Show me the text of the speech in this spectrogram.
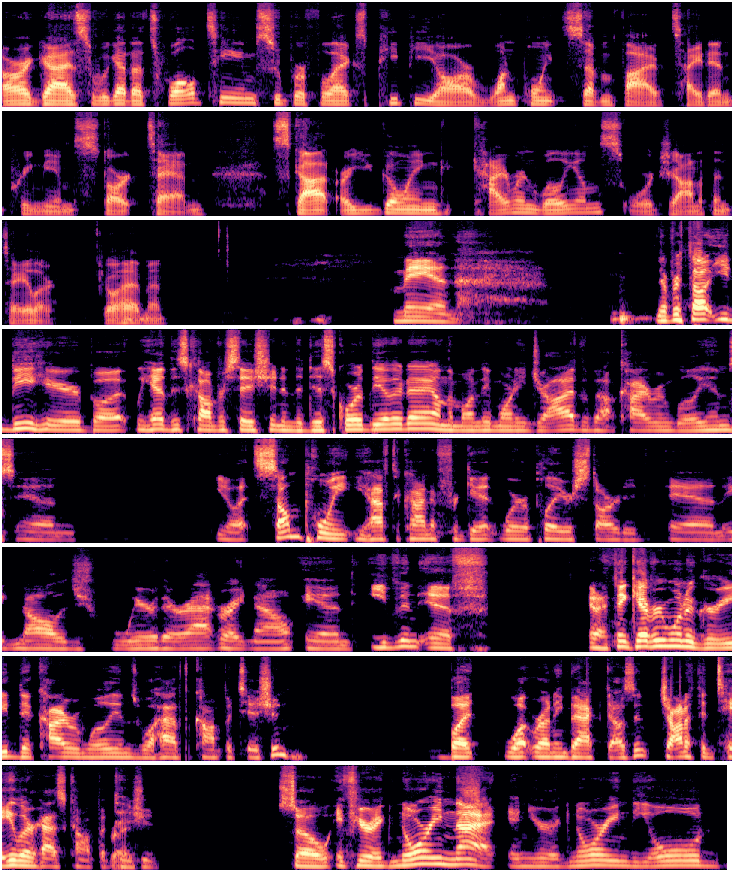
All right, guys. So we got a 12 team Superflex PPR 1.75 tight end premium start 10. Scott, are you going Kyren Williams or Jonathan Taylor? Go ahead, man. Man, never thought you'd be here, but we had this conversation in the Discord the other day on the Monday morning drive about Kyren Williams. And, you know, at some point you have to kind of forget where a player started and acknowledge where they're at right now. And even if, and I think everyone agreed that Kyren Williams will have competition, but what running back doesn't? Jonathan Taylor has competition. Right. So if you're ignoring that and you're ignoring the old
